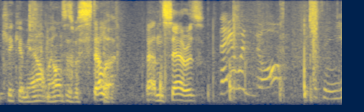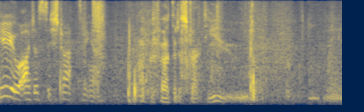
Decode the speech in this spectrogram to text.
Kicking me out. My answers were stellar. Better than Sarah's. They were not. Listen, you are just distracting her. I prefer to distract you. Mm-hmm.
